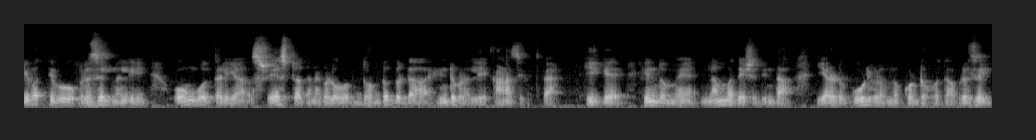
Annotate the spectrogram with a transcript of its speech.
ಇವತ್ತಿಗೂ ಬ್ರೆಜಿಲ್ನಲ್ಲಿ ಓಂಗೋಲ್ ತಳಿಯ ಶ್ರೇಷ್ಠ ದನಗಳು ದೊಡ್ಡ ದೊಡ್ಡ ಹಿಂಡುಗಳಲ್ಲಿ ಕಾಣಸಿಗುತ್ತವೆ. ಹೀಗೆ ಹಿಂದೊಮ್ಮೆ ನಮ್ಮ ದೇಶದಿಂದ ಎರಡು ಗೂಳಿಗಳನ್ನು ಕೊಂಡು ಹೋದ ಬ್ರೆಜಿಲ್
